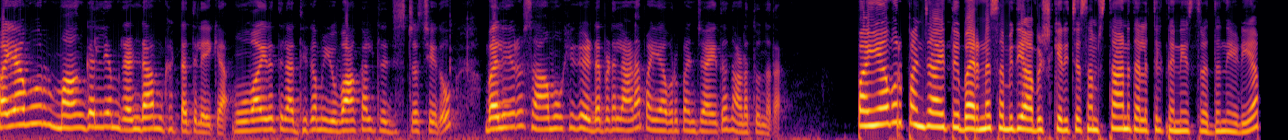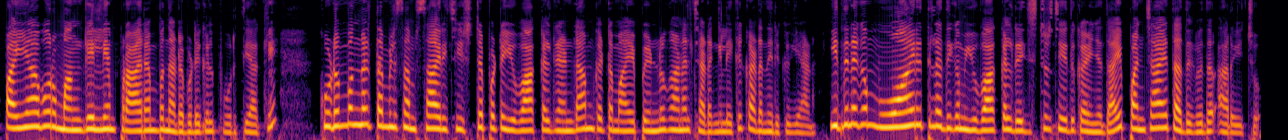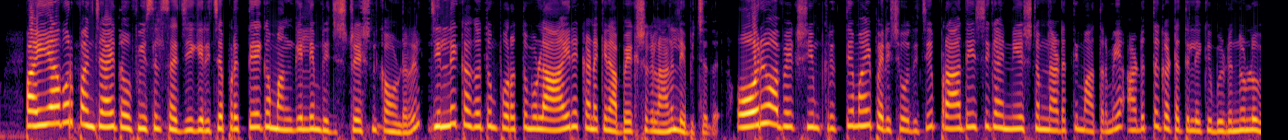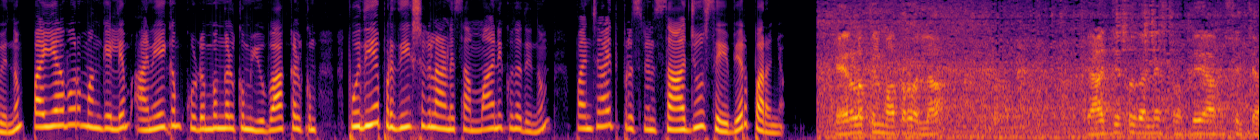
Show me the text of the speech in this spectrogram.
പയ്യാവൂർ മാംഗല്യം രണ്ടാം ഘട്ടത്തിലേക്ക് മൂവായിരത്തിലധികം യുവാക്കൾ രജിസ്റ്റർ ചെയ്തു. വലിയൊരു സാമൂഹിക ഇടപെടലാണ് പയ്യാവൂർ പഞ്ചായത്ത് നടത്തുന്നത്. പയ്യാവൂർ പഞ്ചായത്ത് ഭരണസമിതി ആവിഷ്കരിച്ച സംസ്ഥാന തലത്തിൽ തന്നെ ശ്രദ്ധ നേടിയ പയ്യാവൂർ മംഗല്യം പ്രാരംഭ നടപടികൾ പൂർത്തിയാക്കി കുടുംബങ്ങൾ തമ്മിൽ സംസാരിച്ച് ഇഷ്ടപ്പെട്ട യുവാക്കൾ രണ്ടാം ഘട്ടമായ പെണ്ണുകാണൽ ചടങ്ങിലേക്ക് കടന്നിരിക്കുകയാണ്. ഇതിനകം മൂവായിരത്തിലധികം യുവാക്കൾ രജിസ്റ്റർ ചെയ്തു കഴിഞ്ഞതായി പഞ്ചായത്ത് അധികൃതർ അറിയിച്ചു. പയ്യാവൂർ പഞ്ചായത്ത് ഓഫീസിൽ സജ്ജീകരിച്ച പ്രത്യേക മംഗല്യം രജിസ്ട്രേഷൻ കൌണ്ടറിൽ ജില്ലയ്ക്കകത്തും പുറത്തുമുള്ള ആയിരക്കണക്കിന് അപേക്ഷകളാണ് ലഭിച്ചത്. ഓരോ അപേക്ഷയും കൃത്യമായി പരിശോധിച്ച് പ്രാദേശിക അന്വേഷണം നടത്തി മാത്രമേ അടുത്ത ഘട്ടത്തിലേക്ക് വിടുന്നുള്ളൂവെന്നും പയ്യാവൂർ മംഗല്യം അനേകം കുടുംബങ്ങൾക്കും യുവാക്കൾക്കും പുതിയ പ്രതീക്ഷകളാണ് സമ്മാനിക്കുന്നതെന്നും പഞ്ചായത്ത് പ്രസിഡന്റ് സാജു സേവ്യർ പറഞ്ഞു. കേരളത്തിൽ മാത്രമല്ല രാജ്യത്ത് തന്നെ ശ്രദ്ധയാകർഷിച്ച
